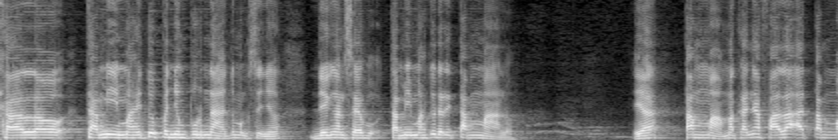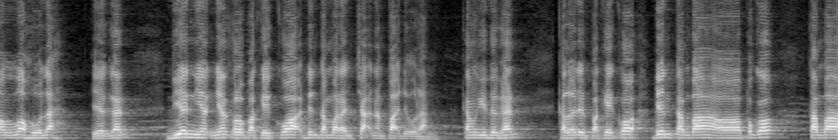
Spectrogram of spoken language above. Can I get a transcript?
Kalau tamimah itu penyempurna itu maksudnya. Dengan saya tamimah itu dari tamma loh ya tamma makanya fala atammallahu lah ya kan Dia niatnya kalau pakai kuah dia tambah rancak nampak dia orang. Kan begitu kan? Kalau dia pakai kuah dia tambah uh, apa kok? Tambah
